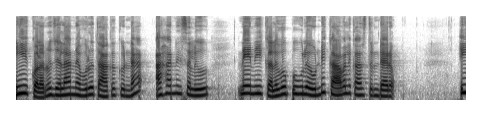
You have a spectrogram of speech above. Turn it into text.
ఈ కొలను జలాన్నెవరూ తాకకుండా అహర్నిశలు నేను ఈ కలువ పువ్వులో ఉండి కావలి కాస్తుంటాను ఈ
